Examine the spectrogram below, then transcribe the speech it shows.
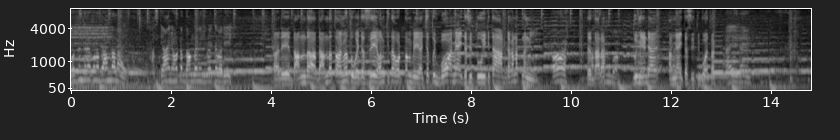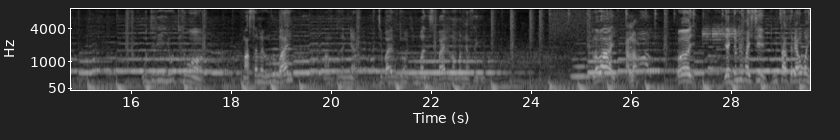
বহুদিন ধরে কোনো দান্দা নাই। আজকে আইনে হঠাৎ দান্দা নিয়ে জুড়াইতে পারি? আরে দান্দা দান্দা তো আমিও তো কইতাছি এখন কিতা করতাম বে? আচ্ছা তুই ব আমি আইতাছি তুই কিতা আড্ডা খানাত নানি ওই দাঁড়া দুই মিনিটে আমি আইতাছি তুই বয় থাক। উদ্রি ইউটি তোমার মাস্টানের রুরু ভাই? নাম তো জানি না। আচ্ছা ভাই আমি একটা মোবাইল দিছি বাইরের নাম্বার নিয়ে আছে হ্যালো ভাই? হ্যালো। ওই একজনকে পাইছি তুমি তাড়াতাড়ি আও ভাই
